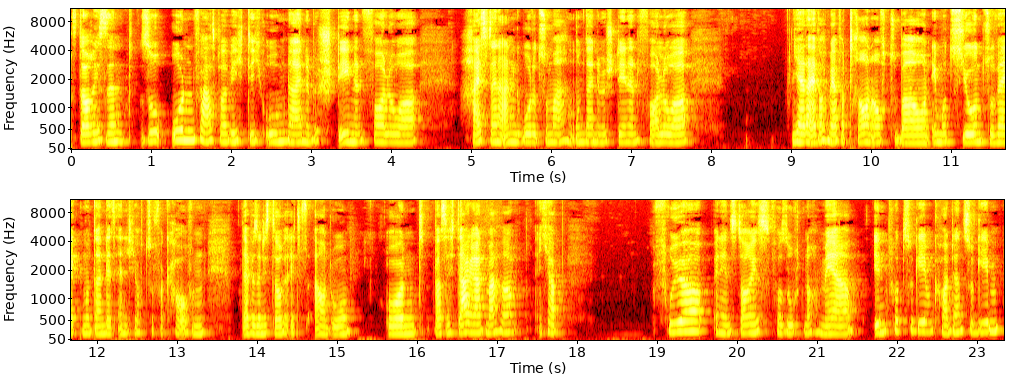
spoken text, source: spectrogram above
Stories sind so unfassbar wichtig, um deine bestehenden Follower heiß deine Angebote zu machen, um deine bestehenden Follower ja, da einfach mehr Vertrauen aufzubauen, Emotionen zu wecken und dann letztendlich auch zu verkaufen. Dafür sind die Stories echt das A und O. Und was ich da gerade mache, ich habe früher in den Stories versucht, noch mehr Input zu geben, Content zu geben.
